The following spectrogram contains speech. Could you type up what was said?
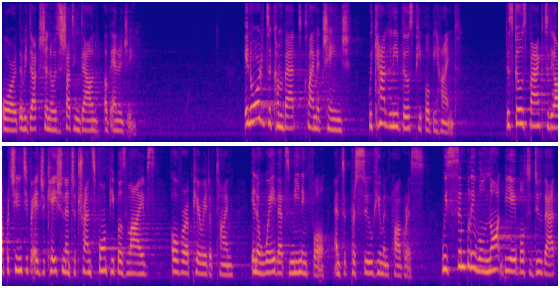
or the reduction or the shutting down of energy. In order to combat climate change, we can't leave those people behind. This goes back to the opportunity for education and to transform people's lives over a period of time in a way that's meaningful and to pursue human progress. We simply will not be able to do that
